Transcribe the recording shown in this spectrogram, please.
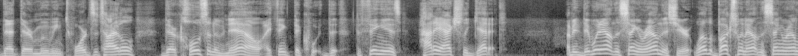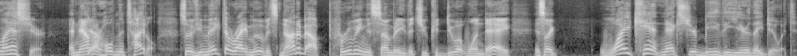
that they're moving towards the title. They're close enough now. I think the the the thing is how do you actually get it? I mean, they went out in the second round this year. Well, the Bucks went out in the second round last year, and now Yeah. they're holding the title. So if you make the right move, it's not about proving to somebody that you could do it one day. It's like, why can't next year be the year they do it?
